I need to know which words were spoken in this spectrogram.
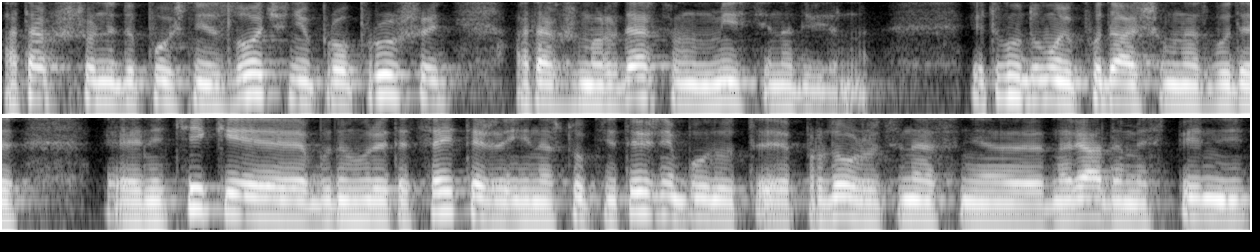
а також що недопущення злочинів, правопорушень, а також мародерства в місті надвірно. І тому думаю, подальшому у нас буде е, не тільки будемо говорити цей тиждень, і наступні тижні будуть е, продовжувати несення нарядами спільні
